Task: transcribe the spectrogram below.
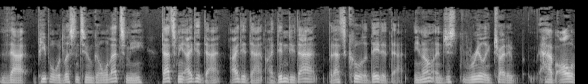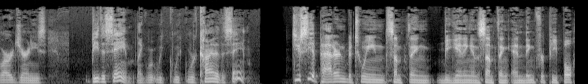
that people would listen to and go, well, that's me. That's me. I did that. I did that. I didn't do that, but that's cool that they did that, you know, and just really try to have all of our journeys be the same. Like we, we, we're kind of the same do you see a pattern between something beginning and something ending for people?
